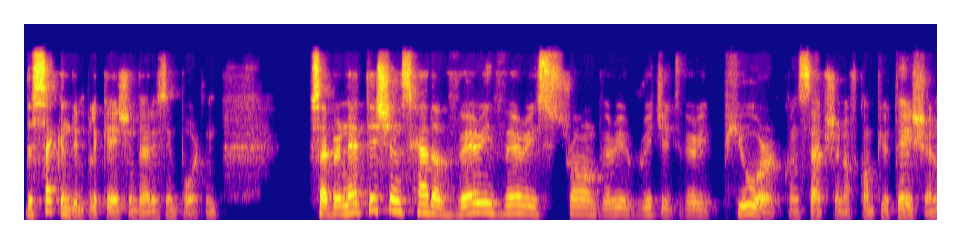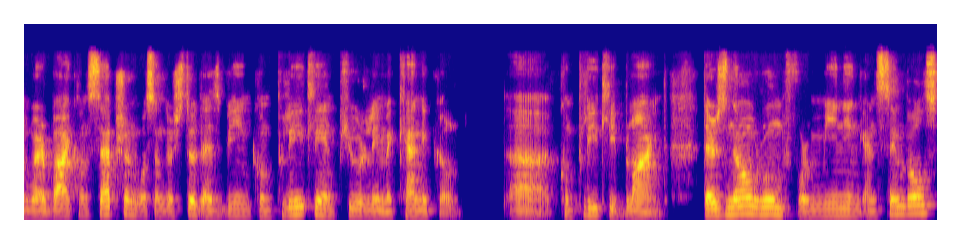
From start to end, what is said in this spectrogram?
The second implication that is important Cyberneticians had a very, very strong, very rigid, very pure conception of computation, whereby conception was understood as being completely and purely mechanical, uh, completely blind. There's no room for meaning and symbols.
